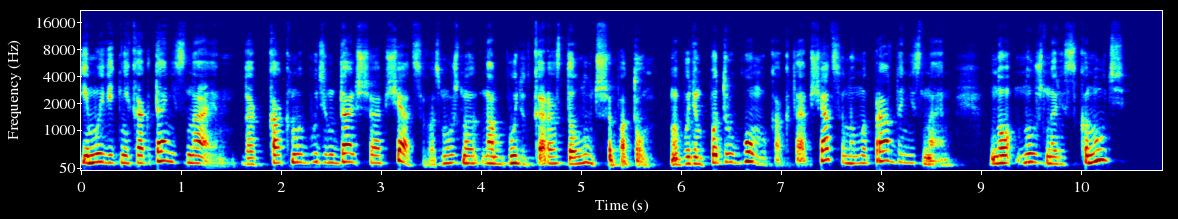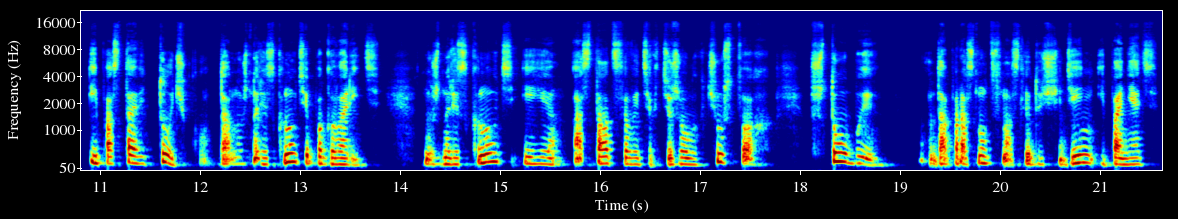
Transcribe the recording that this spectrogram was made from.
и мы ведь никогда не знаем, да, как мы будем дальше общаться. Возможно, нам будет гораздо лучше потом. Мы будем по-другому как-то общаться, но мы правда не знаем. Но нужно рискнуть и поставить точку. Да, нужно рискнуть и поговорить. Нужно рискнуть и остаться в этих тяжелых чувствах, чтобы да, проснуться на следующий день и понять,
